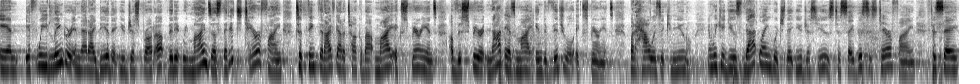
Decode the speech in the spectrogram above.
And if we linger in that idea that you just brought up, that it reminds us that it's terrifying to think that I've got to talk about my experience of the Spirit, not as my individual experience, but how is it communal? And we could use that language that you just used to say, this is terrifying, to say,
